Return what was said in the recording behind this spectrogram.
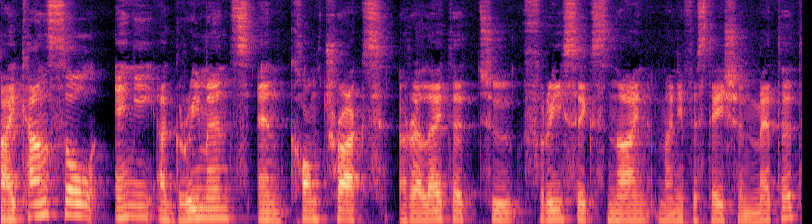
I cancel any agreements and contracts related to 369 manifestation method.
